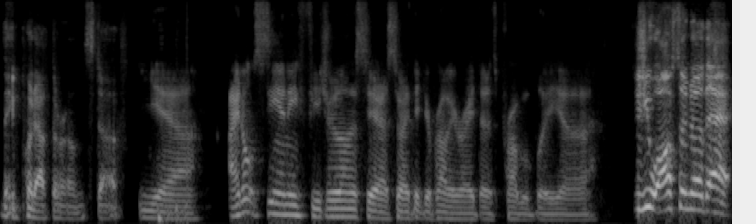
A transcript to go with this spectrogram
they put out their own stuff. Yeah, I don't see any features on this. Yeah, so I think you're probably right that it's probably. Uh, Did you also know that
